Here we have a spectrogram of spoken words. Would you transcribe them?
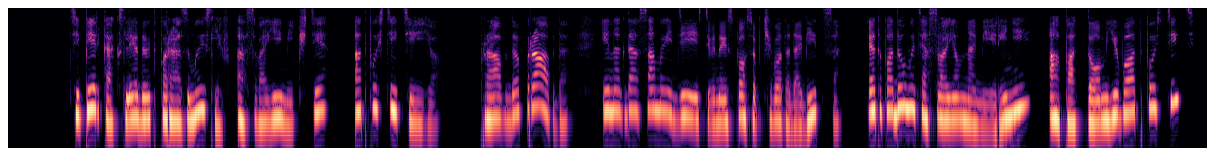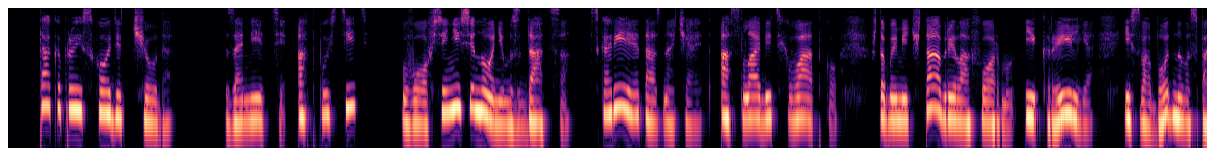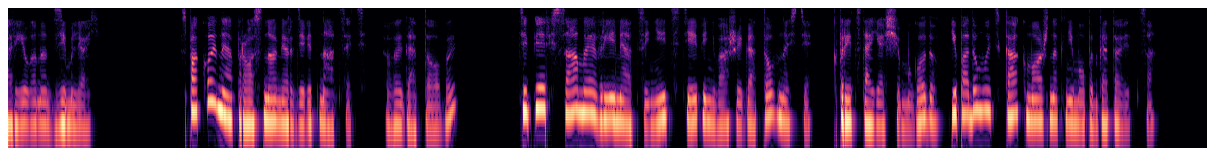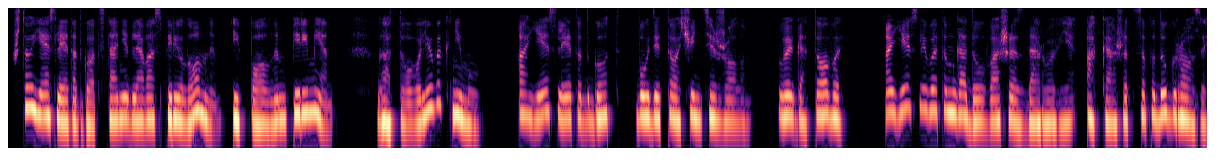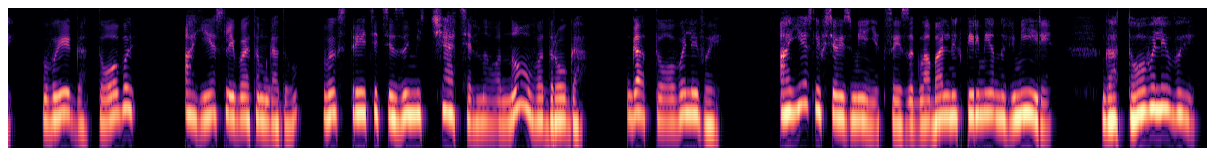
Теперь, как следует поразмыслив о своей мечте, отпустите ее. Правда, правда. Иногда самый действенный способ чего-то добиться — это подумать о своем намерении, а потом его отпустить. Так и происходит чудо. Заметьте, отпустить вовсе не синоним сдаться. Скорее это означает ослабить хватку, чтобы мечта обрела форму и крылья и свободно воспарила над землей. Спокойный опрос номер 19. Вы готовы? Теперь самое время оценить степень вашей готовности к предстоящему году и подумать, как можно к нему подготовиться. Что если этот год станет для вас переломным и полным перемен? Готовы ли вы к нему? А если этот год будет очень тяжелым? Вы готовы? А если в этом году ваше здоровье окажется под угрозой, вы готовы? А если в этом году вы встретите замечательного нового друга, готовы ли вы? А если все изменится из-за глобальных перемен в мире, готовы ли вы?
